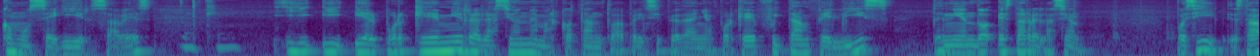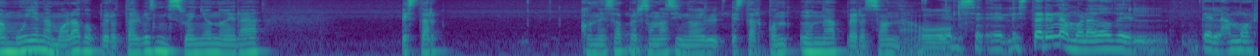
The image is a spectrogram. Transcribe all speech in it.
como seguir, ¿sabes? Y, y, y el por qué mi relación me marcó tanto a principio de año, por qué fui tan feliz teniendo esta relación. Pues sí, estaba muy enamorado, pero tal vez mi sueño no era estar con esa persona, sino el estar con una persona. O... El, estar enamorado del, del amor.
